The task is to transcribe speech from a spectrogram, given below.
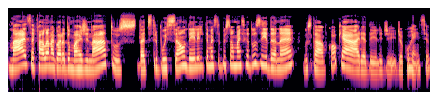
Mas, falando agora do Marginatus, da distribuição dele, ele tem uma distribuição mais reduzida, né, Gustavo? Qual que é a área dele de, de ocorrência?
